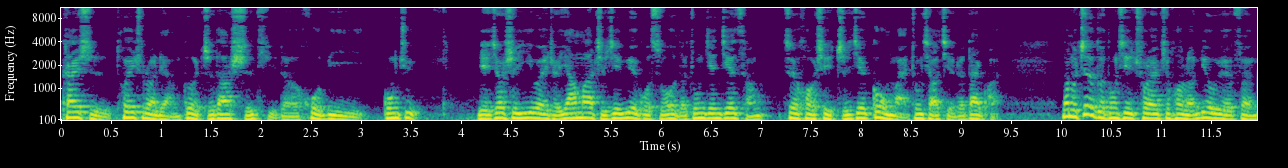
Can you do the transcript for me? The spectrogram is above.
开始推出了两个直达实体的货币工具，也就是意味着央妈直接越过所有的中间阶层，最后是直接购买中小企业的贷款。那么这个东西出来之后呢，六月份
